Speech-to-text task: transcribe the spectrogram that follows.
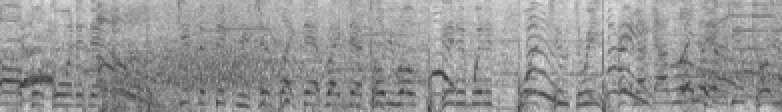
all for going in there, getting the victory just like that right there. Cody Rhodes hit him with it. One, two, three. Hey, and I got love that. Give Cody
